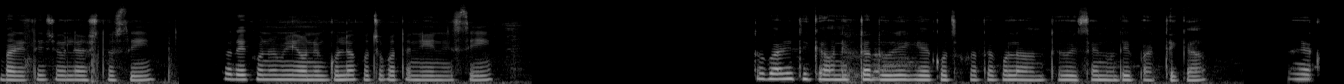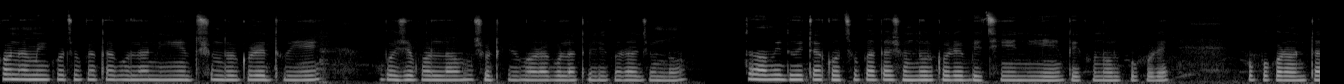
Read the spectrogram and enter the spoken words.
বাড়িতে চলে আসতেছি। তো দেখুন, আমি অনেকগুলো কচু পাতা নিয়ে নিছি। তো বাড়ি থেকে অনেকটা দূরে গিয়ে কচু পাতাগুলো আনতে হয়েছে নদীর পাড় থেকে। এখন আমি কচু পাতাগুলো নিয়ে সুন্দর করে ধুয়ে বসে পড়লাম শুটকির বড়াগুলো তৈরি করার জন্য। তো আমি দুইটা কচু পাতা সুন্দর করে বিছিয়ে নিয়ে দেখুন অল্প করে উপকরণটা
